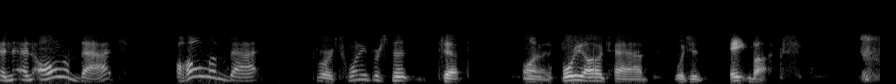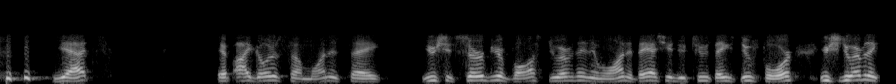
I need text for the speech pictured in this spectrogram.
and, and all of that all of that for a twenty percent tip on a forty dollar tab, which is eight bucks. Yet, if I go to someone and say, you should serve your boss, do everything they want. If they ask you to do two things, do four. You should do everything.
